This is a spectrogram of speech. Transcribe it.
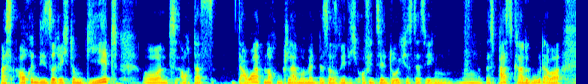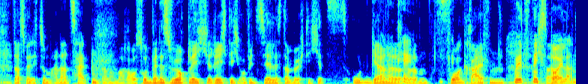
was auch in diese Richtung geht. Und auch das dauert noch einen kleinen Moment, bis das richtig offiziell durch ist. Deswegen, hm, es passt gerade gut, aber das werde ich zum anderen Zeitpunkt dann nochmal rausholen. Wenn es wirklich richtig offiziell ist, dann möchte ich jetzt ungern okay. ähm, okay. vorgreifen. Willst nicht spoilern?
